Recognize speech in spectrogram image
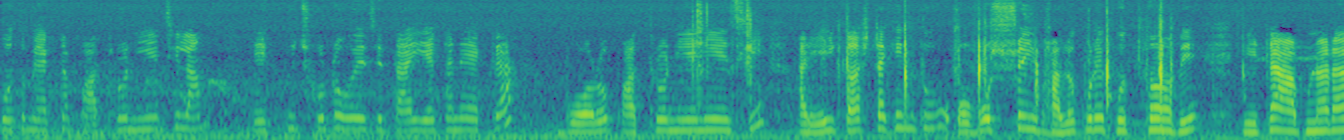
প্রথমে একটা পাত্র নিয়েছিলাম, একটু ছোট হয়েছে, তাই এখানে একটা বড় পাত্র নিয়ে নিয়েছি। আর এই কাজটা কিন্তু অবশ্যই ভালো করে করতে হবে। এটা আপনারা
